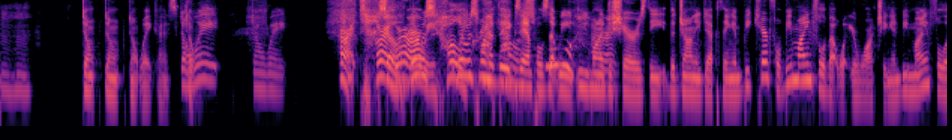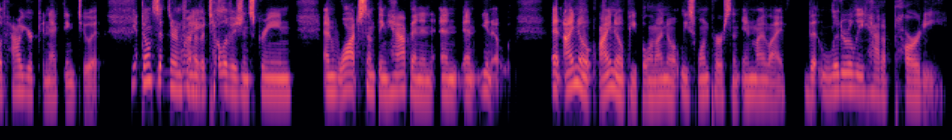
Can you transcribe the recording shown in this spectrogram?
Mm-hmm. don't don't don't wait guys Don't, wait. Don't wait. All right All right, so where there are was, we? there Holy was one of the that was- examples that we we wanted all to share is the the johnny depp thing and be careful be mindful about what you're watching and be mindful of how you're connecting to it Yep. don't sit there in front of a television screen and watch something happen and and and you know and i know i know people and i know at least one person in my life that literally had a party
